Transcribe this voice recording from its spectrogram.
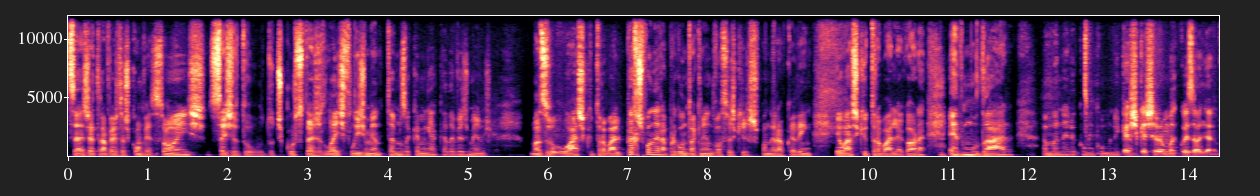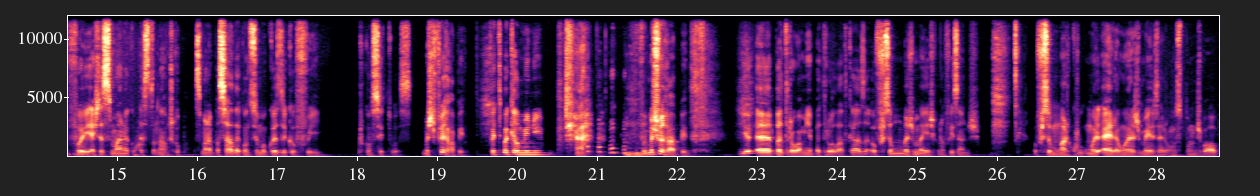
seja através das convenções, seja do, do discurso, das leis, felizmente estamos a caminhar cada vez menos. Mas eu, acho que o trabalho, para responder à pergunta, que nenhum de vocês quis responder há bocadinho, eu acho que o trabalho agora é de mudar a maneira como comunicamos. Queres, queres saber uma coisa? Olha, foi esta semana, não, desculpa, semana passada aconteceu uma coisa que eu fui preconceituoso, mas foi rápido. Foi tipo aquele mini. foi, mas foi rápido. E a patroa, a minha patroa lá de casa, ofereceu-me umas meias que não fiz anos. Ofereceu-me um arco, uma, eram as meias, eram um SpongeBob.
